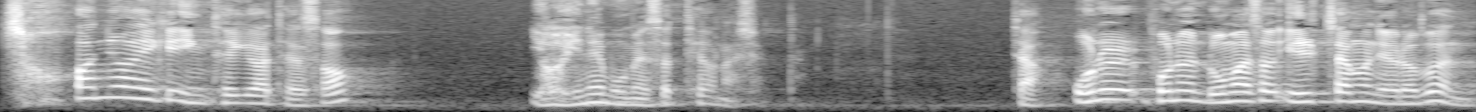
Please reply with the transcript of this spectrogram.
처녀에게 잉태가 돼서 여인의 몸에서 태어나셨다. 자, 오늘 보는 로마서 1장은 여러분,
